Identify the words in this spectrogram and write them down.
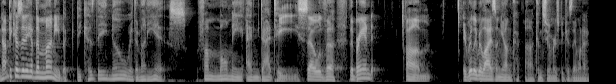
Not because they have the money, but because they know where the money is from mommy and daddy. So the the brand um, it really relies on young uh, consumers because they want to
